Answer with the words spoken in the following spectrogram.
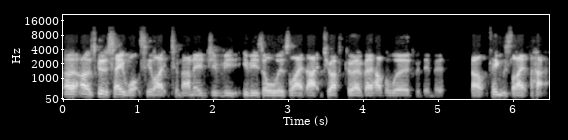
I was going to say, what's he like to manage if, he, if he's always like that? Do you have to ever have a word with him about things like that?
